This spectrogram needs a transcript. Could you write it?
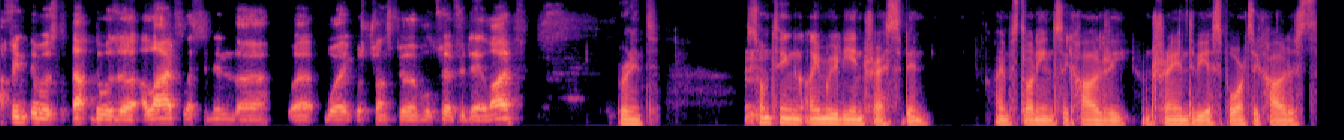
I think there was that there was a, a life lesson in there where, where it was transferable to everyday life. Brilliant. Something I'm really interested in I'm studying psychology. I'm trained to be a sports psychologist.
